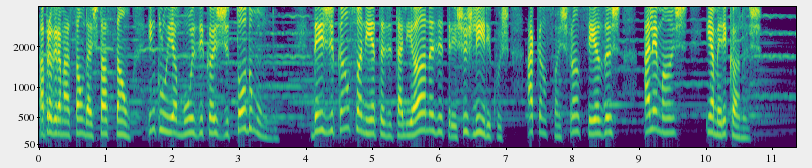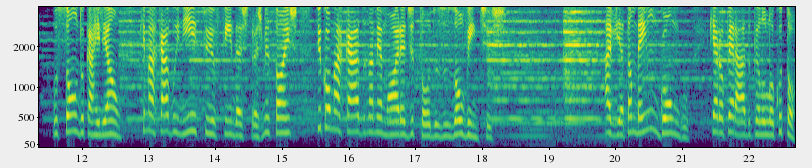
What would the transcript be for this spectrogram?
A programação da estação incluía músicas de todo o mundo, desde cançonetas italianas e trechos líricos a canções francesas, alemãs e americanas. O som do carrilhão, que marcava o início e o fim das transmissões, ficou marcado na memória de todos os ouvintes. Havia também um gongo, que era operado pelo locutor.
